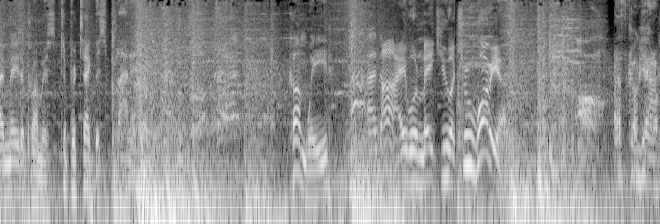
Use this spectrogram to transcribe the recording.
I made a promise to protect this planet. Come, Wade, and I will make you a true warrior. Oh, let's go get him.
